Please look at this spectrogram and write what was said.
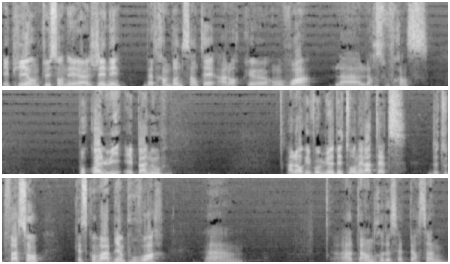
Et puis en plus, on est euh, gêné d'être en bonne santé alors qu'on voit leur souffrance. Pourquoi lui et pas nous? Alors il vaut mieux détourner la tête. De toute façon, qu'est-ce qu'on va bien pouvoir euh, attendre de cette personne?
